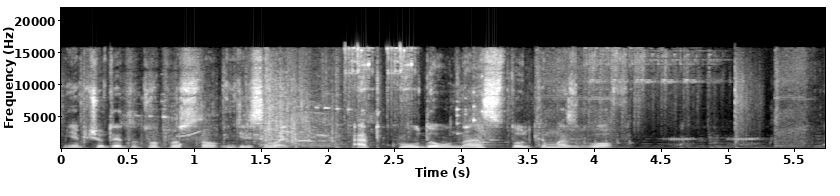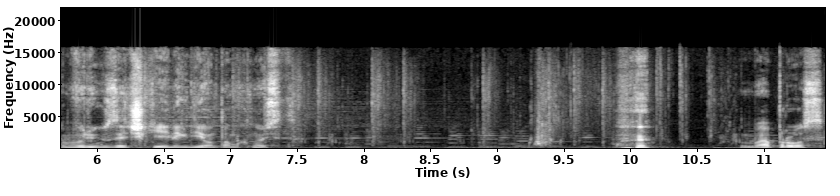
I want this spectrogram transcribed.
Меня почему-то этот вопрос стал интересовать Откуда у нас столько мозгов? В рюкзачке или где он там их носит? Ха, вопрос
